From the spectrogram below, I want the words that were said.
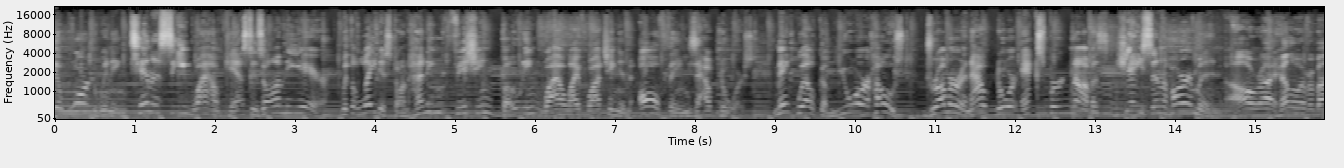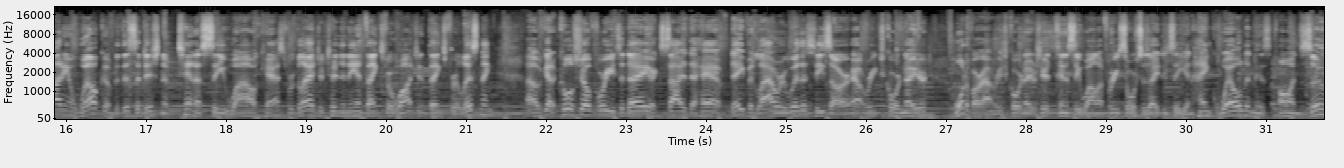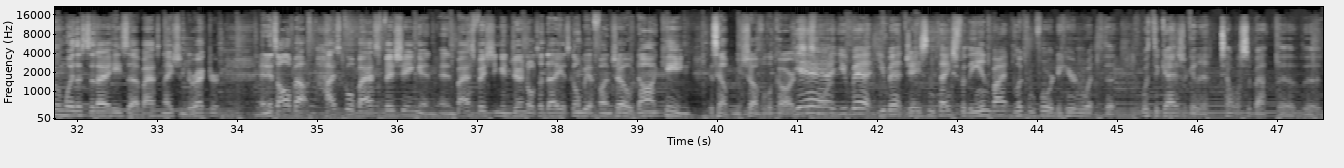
The award winning Tennessee Wildcast is on the air with the latest on hunting, fishing, boating, wildlife watching, and all things outdoors. Make welcome your host, drummer and outdoor expert novice, Jason Harmon. All right. Hello, everybody, and welcome to this edition of Tennessee Wildcast. We're glad you're tuning in. Thanks for watching. Thanks for listening. Uh, we've got a cool show for you today. We're excited to have David Lowry with us. He's our outreach coordinator, one of our outreach coordinators here at the Tennessee Wildlife Resources Agency. And Hank Weldon is on Zoom with us today. He's a Bass Nation director. And it's all about high school bass fishing and, and bass fishing in general today. It's going to be a fun show. Don King is helping me shuffle the cards. Yeah, you bet, you bet, Jason. Thanks for the invite. Looking forward to hearing what the what the guys are going to tell us about the the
